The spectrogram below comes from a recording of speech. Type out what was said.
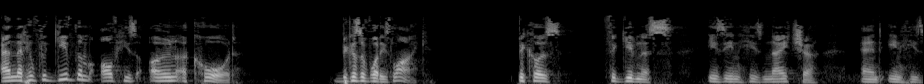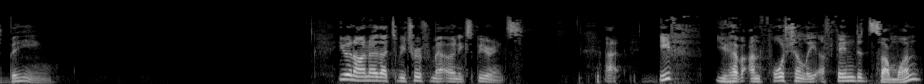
and that he'll forgive them of his own accord because of what he's like. Because forgiveness is in his nature and in his being. You and I know that to be true from our own experience. Uh, if you have unfortunately offended someone,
